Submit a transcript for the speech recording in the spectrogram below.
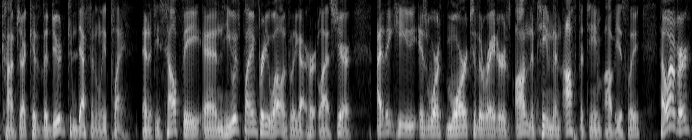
contract because the dude can definitely play. And if he's healthy, and he was playing pretty well until he got hurt last year, I think he is worth more to the Raiders on the team than off the team, obviously. However,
